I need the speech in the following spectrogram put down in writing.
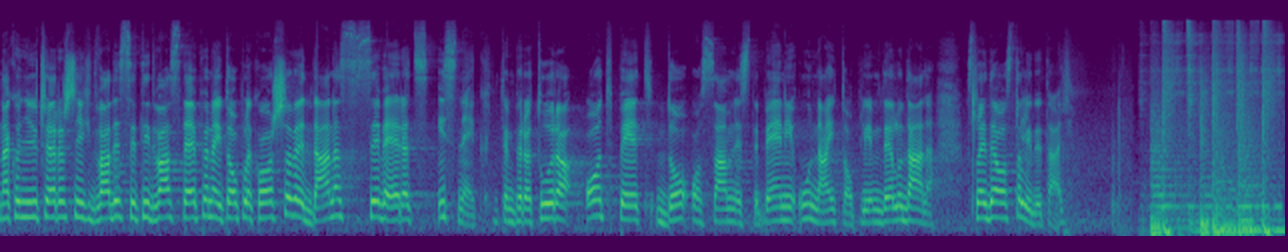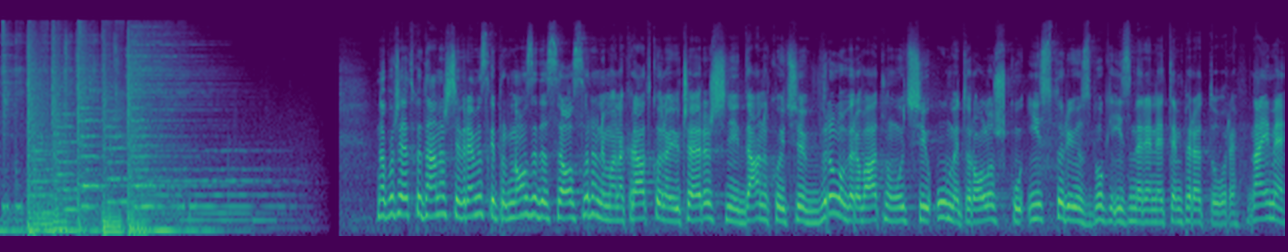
Nakon jučerašnjih 22 stepena i tople košave, danas severac i sneg. Temperatura od 5 do 18 stepeni u najtoplijem delu dana. Slede ostali detalji. Na početku današnje vremenske prognoze da se osvrnemo na kratko na jučerašnji dan koji će vrlo verovatno ući u meteorološku istoriju zbog izmerene temperature. Naime,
